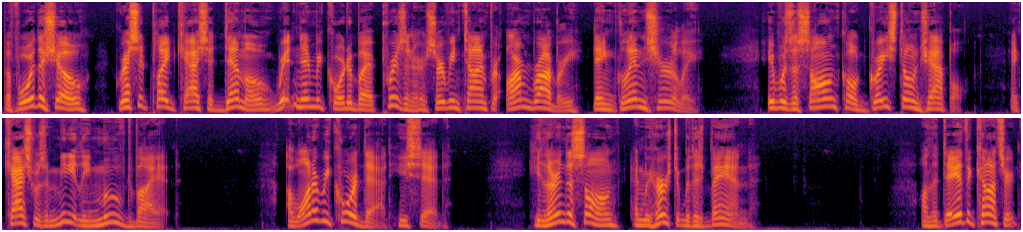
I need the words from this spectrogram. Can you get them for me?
Before the show, Gressett played Cash a demo written and recorded by a prisoner serving time for armed robbery named Glenn Shirley. It was a song called Greystone Chapel, and Cash was immediately moved by it. I want to record that, he said. He learned the song and rehearsed it with his band. On the day of the concert,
